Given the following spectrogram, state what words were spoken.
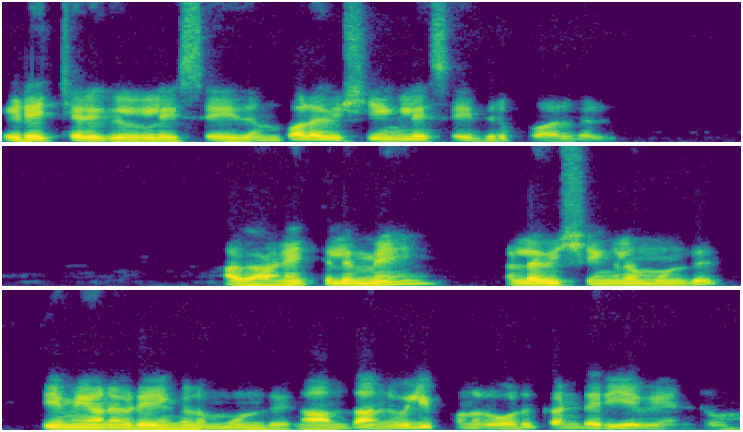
இடைச்செருகல்களை செய்தும் பல விஷயங்களை செய்திருப்பார்கள். அது அனைத்திலுமே நல்ல விஷயங்களும் உண்டு. தீமையான விடயங்களும் உண்டு. நாம் தான் விழிப்புணர்வோடு கண்டறிய வேண்டும்.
